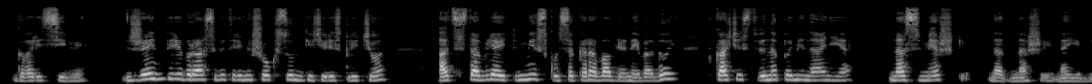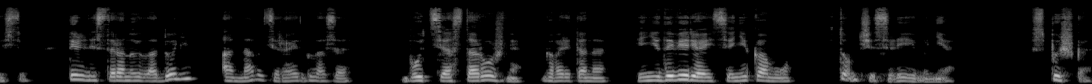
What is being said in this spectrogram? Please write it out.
— говорит Сильви. Джейн перебрасывает ремешок сумки через плечо, отставляет миску с окоробавленной водой в качестве напоминания, насмешки над нашей наивностью. Тыльной стороной ладони она вытирает глаза. «Будьте осторожны», — говорит она, — «и не доверяйте никому, том числе и мне. Вспышка.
